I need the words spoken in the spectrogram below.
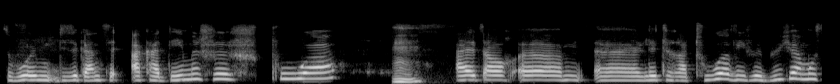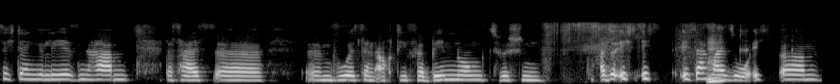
sowohl diese ganze akademische Spur, mhm als auch ähm, äh, Literatur. Wie viele Bücher muss ich denn gelesen haben? Das heißt, äh, äh, wo ist denn auch die Verbindung zwischen, also ich, ich, ich sag mal hm. so, ich ähm,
